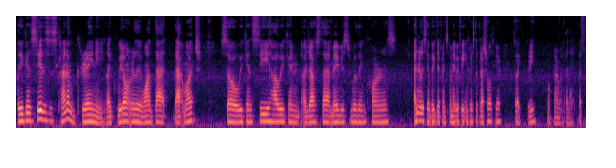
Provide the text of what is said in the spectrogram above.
But you can see this is kind of grainy. Like we don't really want that that much. So we can see how we can adjust that. Maybe smoothing corners. I didn't really see a big difference, but maybe if we increase the threshold here to like three. Oh, never mind. I lied. That's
